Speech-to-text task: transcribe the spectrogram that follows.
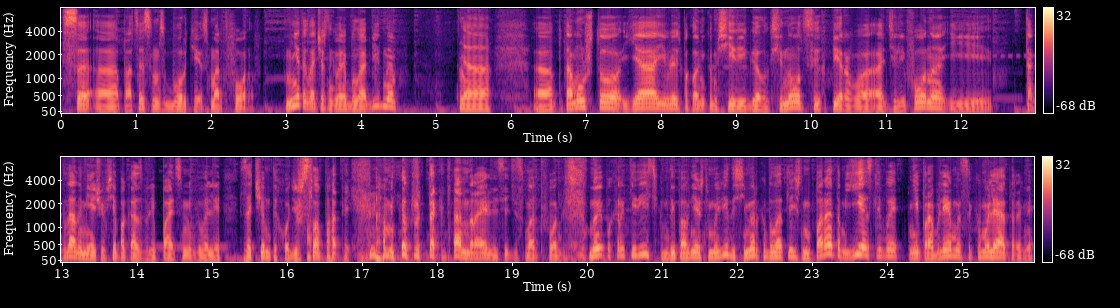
с э, процессом сборки смартфонов. Мне тогда, честно говоря, было обидно, э, э, потому что я являюсь поклонником серии Galaxy Note с их первого телефона, и тогда на меня еще все показывали пальцами, говорили, зачем ты ходишь с лопатой? А мне уже тогда нравились эти смартфоны. Но и по характеристикам, да и по внешнему виду семерка была отличным аппаратом, если бы не проблемы с аккумуляторами.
